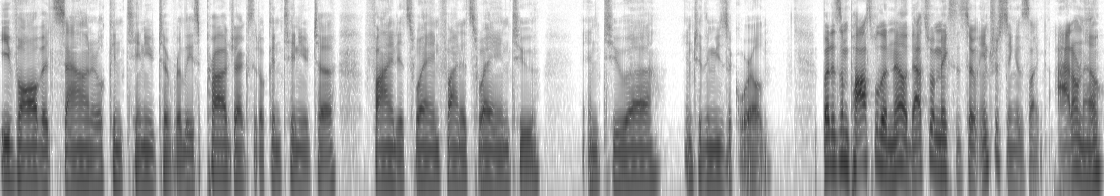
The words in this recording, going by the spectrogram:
evolve its sound. It'll continue to release projects. It'll continue to find its way and find its way into into uh into the music world. But it's impossible to know. That's what makes it so interesting. It's like i don't know.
